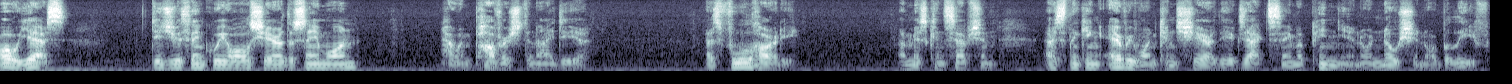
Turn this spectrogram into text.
Oh, yes. Did you think we all share the same one? How impoverished an idea. As foolhardy, a misconception, as thinking everyone can share the exact same opinion or notion or belief.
